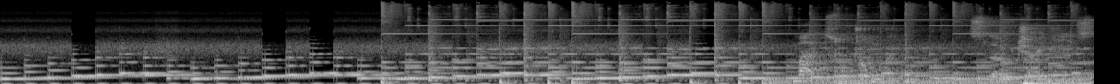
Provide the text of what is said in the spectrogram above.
慢速中文，Slow Chinese。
